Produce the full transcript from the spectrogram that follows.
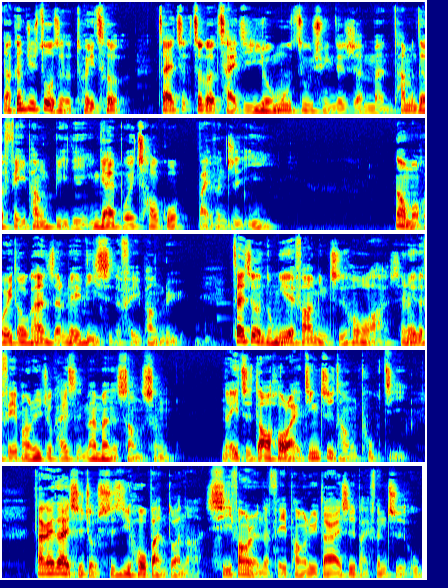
那根据作者的推测，在这这个采集游牧族群的人们，他们的肥胖比例应该不会超过百分之一。那我们回头看人类历史的肥胖率，在这个农业发明之后啊，人类的肥胖率就开始慢慢的上升。那一直到后来精制糖普及，大概在十九世纪后半段啊，西方人的肥胖率大概是百分之五。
